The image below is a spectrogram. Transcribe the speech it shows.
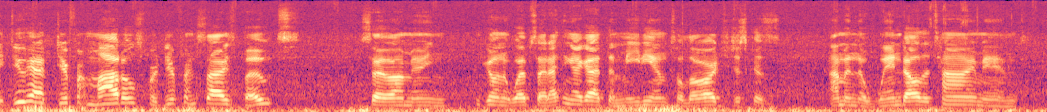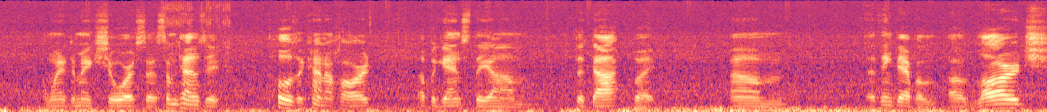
They do have different models for different size boats. So, I mean, you go on the website. I think I got the medium to large just because I'm in the wind all the time and I wanted to make sure. So sometimes it pulls it kind of hard up against the um, the dock, but um, I think they have a, a large,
